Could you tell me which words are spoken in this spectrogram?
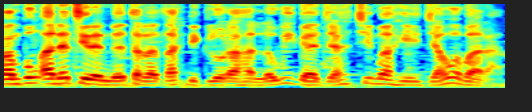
Kampung adat Cirende terletak di Kelurahan Lewi Gajah, Cimahi, Jawa Barat.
